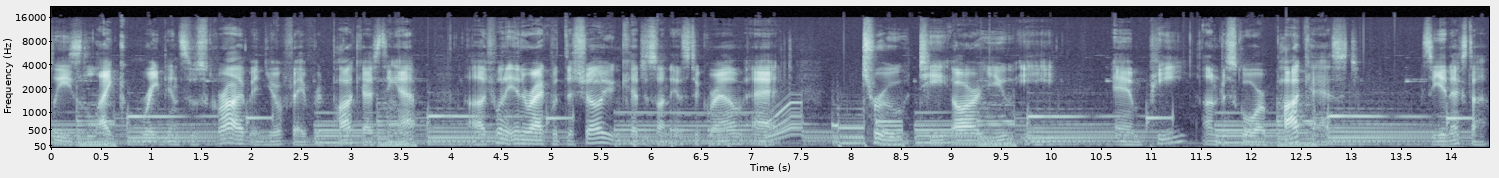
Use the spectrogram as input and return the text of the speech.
Please like, rate, and subscribe in your favorite podcasting app. Uh, if you want to interact with the show, you can catch us on Instagram at True T R U E M P underscore podcast. See you next time.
